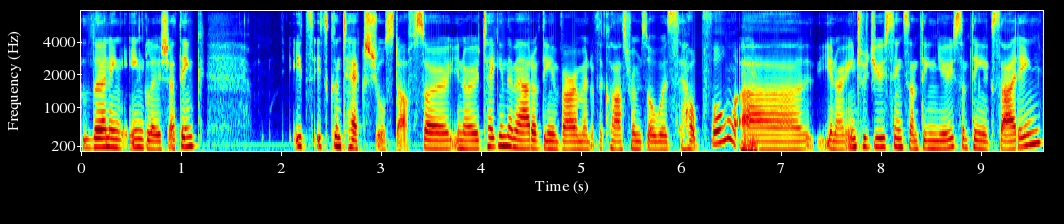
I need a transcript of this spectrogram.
learning English, I think it's it's contextual stuff. So you know, taking them out of the environment of the classroom is always helpful. Mhm. Uh, you know, introducing something new, something exciting.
